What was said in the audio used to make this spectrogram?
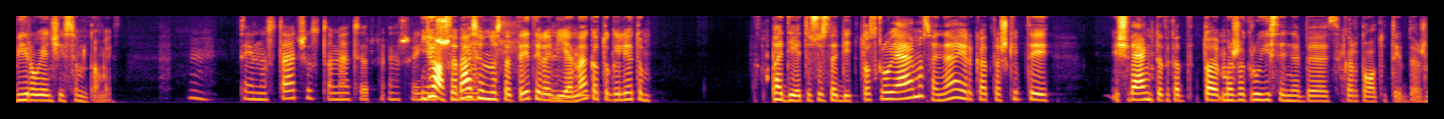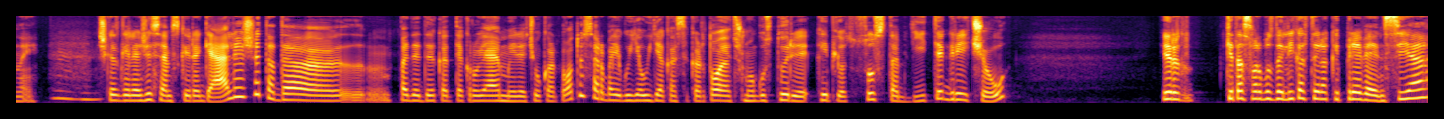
vyraujančiais simptomais. Hmm. Tai nustačius tuomet ir... ir jo, svarbiausia nustatai, tai yra viena, mhm. kad tu galėtum padėti sustabdyti tos kraujavimus, ne, ir kad kažkaip tai išvengti, kad to maža kraujystė nebesikartotų taip dažnai. Mhm. Iškės geležis jiems skiria geležį, tada padedi, kad tie kraujavimai rečiau kartotųsi, arba jeigu jau jie kas įkartoja, žmogus turi kaip juos sustabdyti greičiau. Ir kitas svarbus dalykas tai yra kaip prevencija,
